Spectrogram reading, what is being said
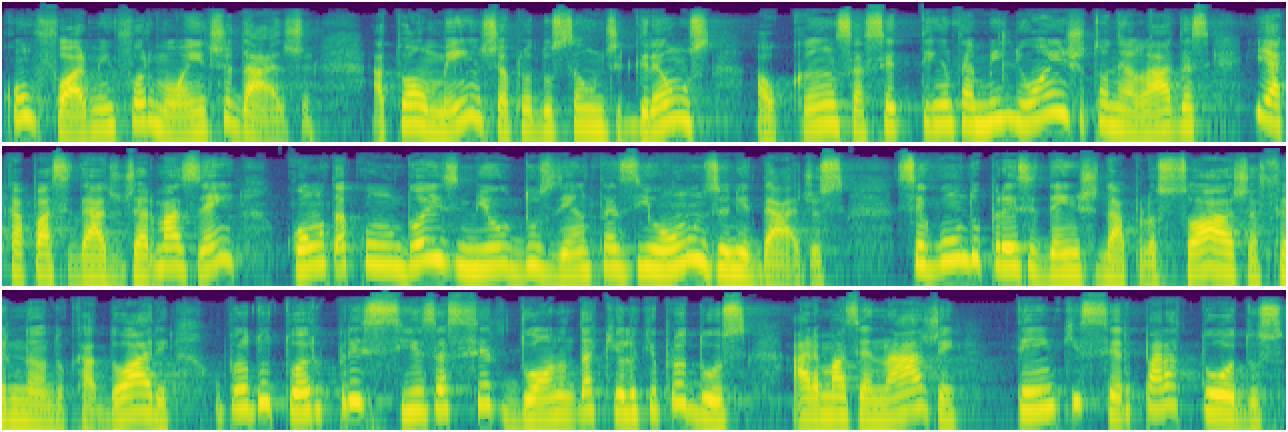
conforme informou a entidade. Atualmente, a produção de grãos alcança 70 150 milhões de toneladas e a capacidade de armazém conta com 2.211 unidades. Segundo o presidente da ProSoja, Fernando Cadori, o produtor precisa ser dono daquilo que produz. A armazenagem tem que ser para todos.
